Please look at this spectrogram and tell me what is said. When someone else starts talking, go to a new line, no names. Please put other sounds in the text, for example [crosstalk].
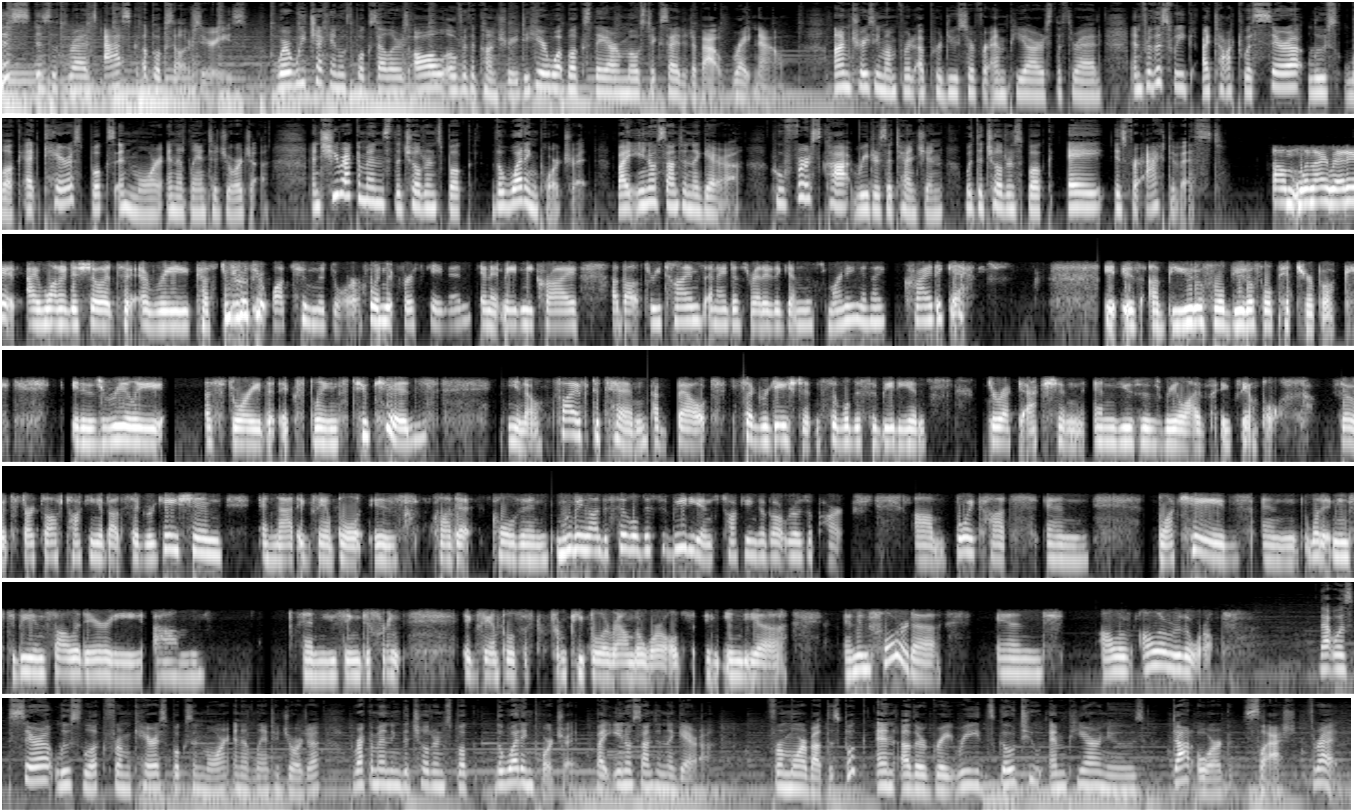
This is the Threads Ask a Bookseller series, where we check in with booksellers all over the country to hear what books they are most excited about right now. I'm Tracy Mumford, a producer for NPR's The Thread, and for this week I talked with Sara Luce Look at Charis Books and More in Atlanta, Georgia. And she recommends the children's book The Wedding Portrait by Innosanto Nagara, who first caught readers' attention with the children's book A is for Activist.
Um, when I read it, I wanted to show it to every [laughs] customer that walked in the door when it first came in, and it made me cry about three times. And I just read it again this morning, and I cried again. It is a beautiful, beautiful picture book. It is really a story that explains to kids, you know, five to ten, about segregation, civil disobedience, direct action, and uses real life examples. So it starts off talking about segregation, and that example is Claudette Colvin. Moving on to civil disobedience, talking about Rosa Parks, um, boycotts and blockades, and what it means to be in solidarity, um, and using different examples of, from people around the world in India and in Florida and all, over, all over the world.
That was Sara Luce Look from Charis Books and More in Atlanta, Georgia, recommending the children's book The Wedding Portrait by Innosanto Nagara. For more about this book and other great reads, go to nprnews.org slash thread.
